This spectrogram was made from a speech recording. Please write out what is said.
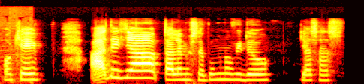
Οκ, okay. άντε για, τα λέμε στο επόμενο βίντεο. Γεια σας.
